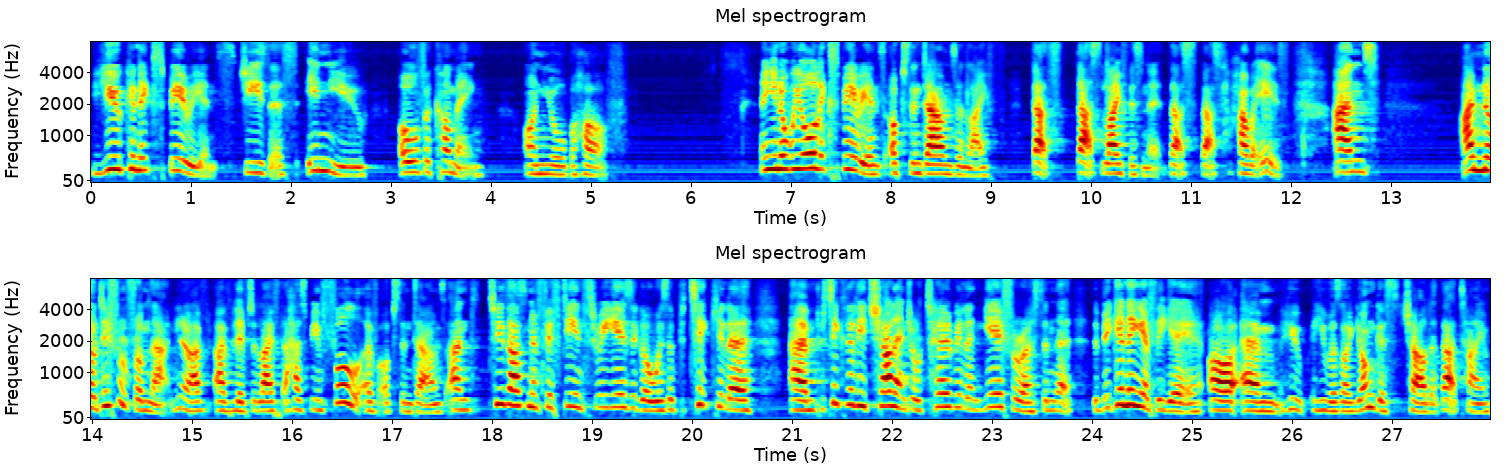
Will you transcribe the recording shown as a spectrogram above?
you can experience Jesus in you overcoming on your behalf. And you know, we all experience ups and downs in life. That's, that's life, isn't it? That's, that's how it is. And I'm no different from that. You know, I've, I've lived a life that has been full of ups and downs. And 2015, three years ago, was a particular, um, particularly challenging or turbulent year for us. in the, the beginning of the year, our, um, who, he was our youngest child at that time,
